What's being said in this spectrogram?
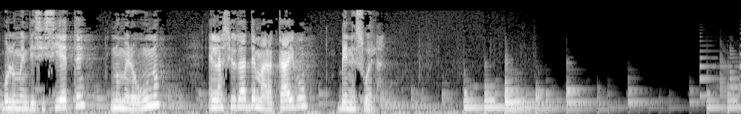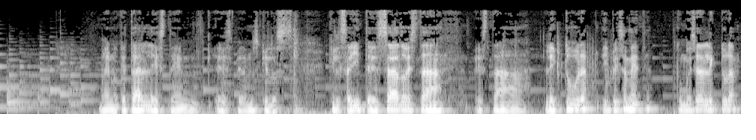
volumen 17, número 1, en la ciudad de Maracaibo, Venezuela. Bueno, ¿qué tal? Este, esperamos que los que les haya interesado esta esta lectura y precisamente, como dice la lectura,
